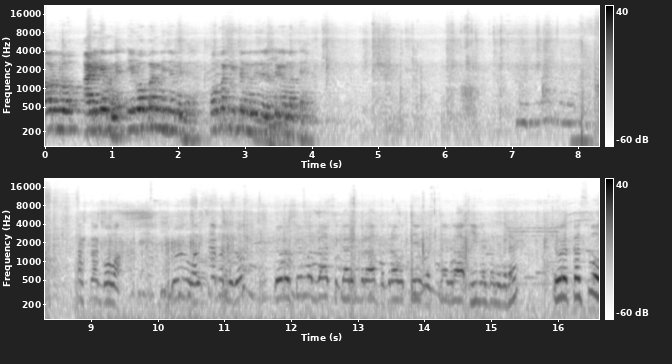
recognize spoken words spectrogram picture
ಅವ್ರದ್ದು ಅಡಿಗೆ ಮನೆ. ಈಗ ಓಪನ್ ಮ್ಯೂಸಿಯಂ ಇದೆ. ಓಪನ್ ಕಿಚನ್ ಬಂದಿದೆ ತಿರ್ಗ ಮತ್ತೆ. ಗೋವಾ. ಇವರು ವಲಸೆ ಬಂದಿದ್ದು. ಇವರು ಶಿವಮೊಗ್ಗ ಶಿಕಾರಿಪುರ, ಭದ್ರಾವತಿ ಹೊಸನಗರ ಈ ಬೆಟ್ಟಲ್ಲಿದ್ದಾರೆ ಇವರ ಕಸುಬು,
